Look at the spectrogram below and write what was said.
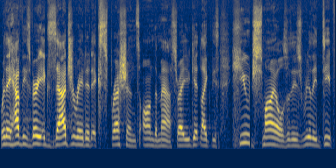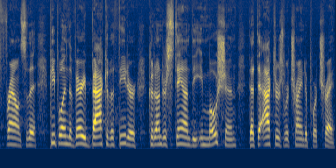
where they have these very exaggerated expressions on the mask, right? You get like these huge smiles or these really deep frowns so that people in the very back of the theater could understand the emotion that the actors were trying to portray.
